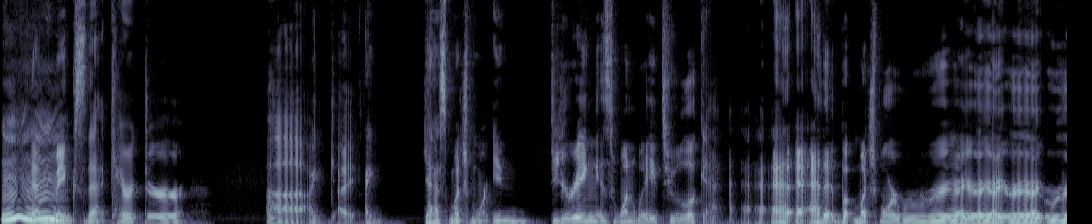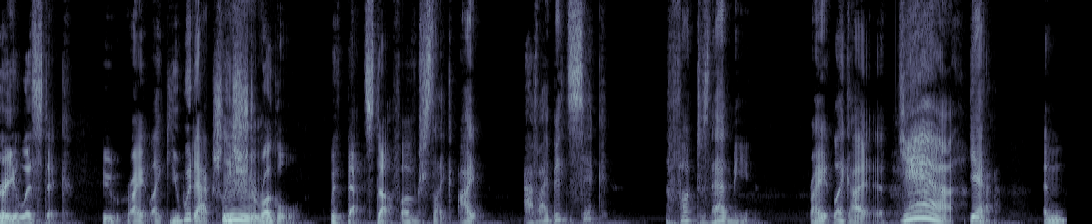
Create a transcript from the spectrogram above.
then Mhm. makes that character uh I, I i guess much more endearing is one way to look at at, at it but much more re- re- re- realistic too right like you would actually Mm. struggle with that stuff of just like i have i been sick the fuck does that mean right like i Yeah. yeah and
